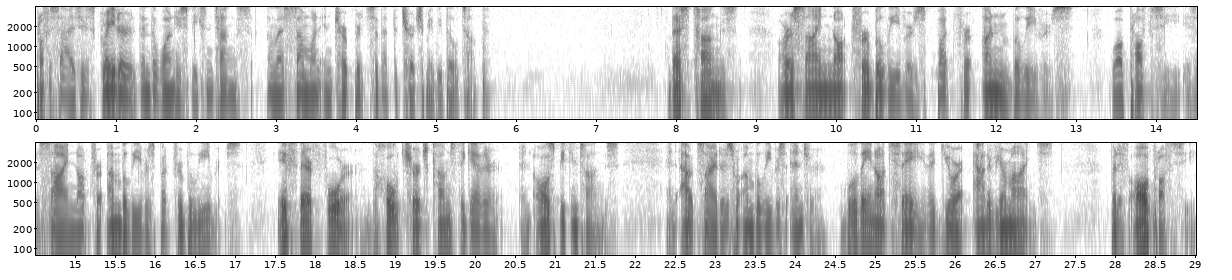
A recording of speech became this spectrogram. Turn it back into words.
prophesies is greater than the one who speaks in tongues, unless someone interprets so that the church may be built up. Thus, tongues are a sign not for believers, but for unbelievers, while prophecy is a sign not for unbelievers, but for believers. If therefore the whole church comes together and all speak in tongues, and outsiders or unbelievers enter, will they not say that you are out of your minds? But if all prophesy,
